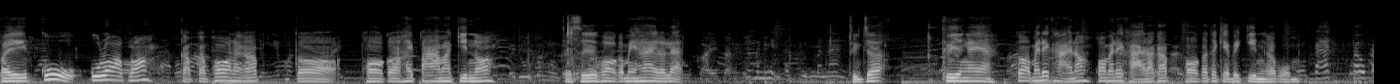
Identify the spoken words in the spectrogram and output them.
ไปกู้กู้รอบเนาะกับกับพ่อนะครับ ก็พ่อก็ให้ปลามากินเนาะจะซื้อพ่อก็ไม่ให้แล้วแหละมันเห็นตะกุนมานั่งถึงจะคือยังไงอะก็ไม่ได้ขายเนาะพ่อไม่ได้ขายแล้วครับพ่อก็จะเก็บไว้กินครับผมกัดเข้าไป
